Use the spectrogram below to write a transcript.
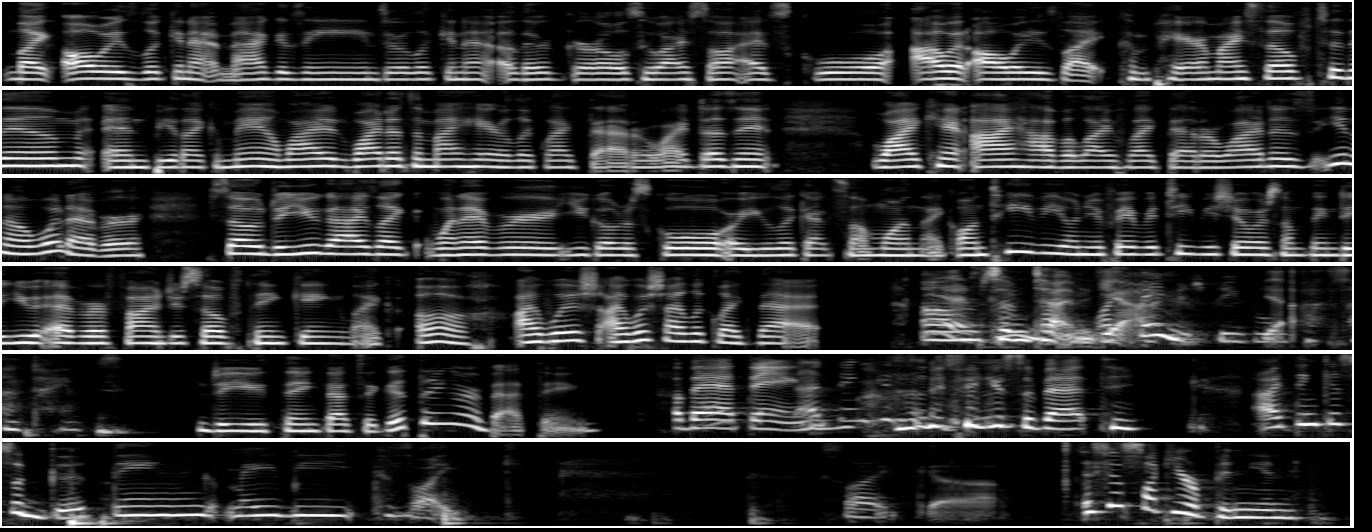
like always looking at magazines or looking at other girls who I saw at school, I would always like compare myself to them and be like, "Man, why why doesn't my hair look like that or why doesn't why can't I have a life like that or why does, you know, whatever." So, do you guys like whenever you go to school or you look at someone like on TV on your favorite TV show or something, do you ever find yourself thinking like, "Oh, I wish I wish I looked like that." Um, sometimes, like yeah, famous people. yeah, sometimes. Do you think that's a good thing or a bad thing? A bad thing. I think it's a I think it's a bad thing. I think it's a good thing, maybe, because like it's like uh, it's just like your opinion,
